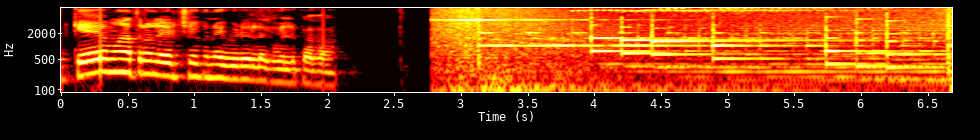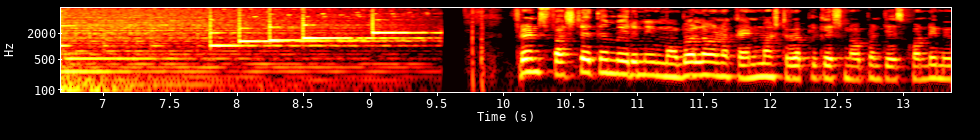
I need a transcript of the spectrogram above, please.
ఇంకేమాత్రం లేట్ చేయకుండా వీడియోలోకి వెళ్ళిపోదాం. ఫ్రెండ్స్ ఫస్ట్ అయితే మీరు మీ మొబైల్లో ఉన్న కైన్ మాస్టర్ అప్లికేషన్ ఓపెన్ చేసుకోండి. మీ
